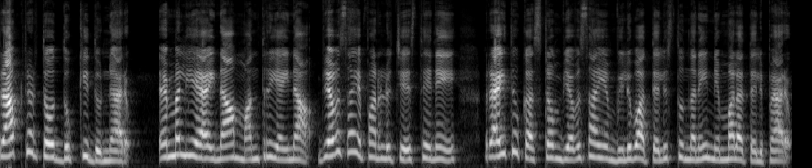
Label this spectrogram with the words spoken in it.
ట్రాక్టర్తో దుక్కి దున్నారు. ఎమ్మెల్యే అయినా మంత్రి అయినా వ్యవసాయ పనులు చేస్తేనే రైతు కష్టం వ్యవసాయం విలువ తెలుస్తుందని నిమ్మల తెలిపారు.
